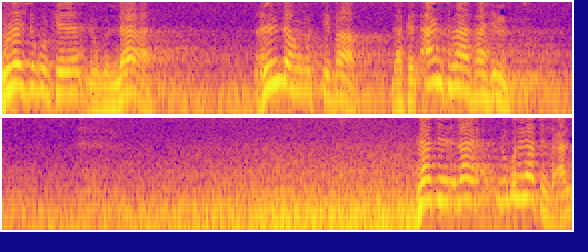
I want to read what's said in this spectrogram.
وليش تقول كذا؟ نقول لا. عندهم اتفاق لكن أنت ما فهمت. لا, ت... لا نقول لا تزعل.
